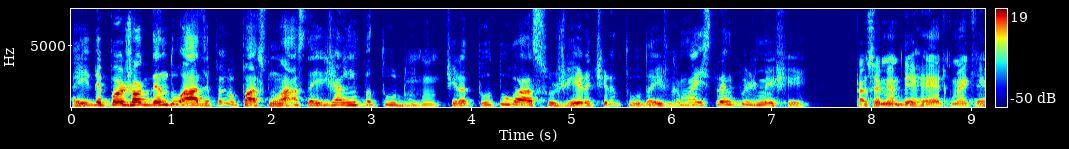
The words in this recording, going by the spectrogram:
Aí depois eu jogo dentro do aço. Depois eu passo no aço, daí já limpa tudo. Uhum. Tira tudo a sujeira, tira tudo. Aí fica mais tranquilo de mexer. Aí você mesmo derrete? Como é que É,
